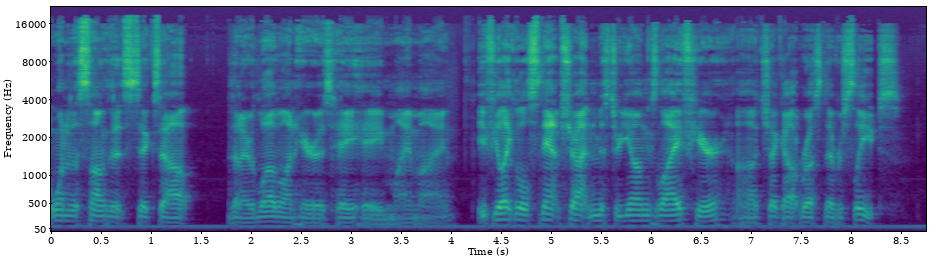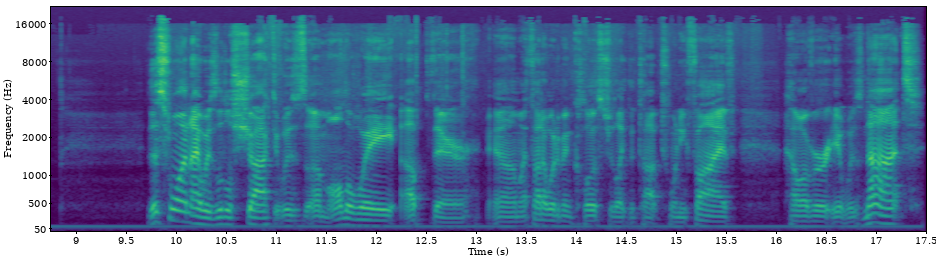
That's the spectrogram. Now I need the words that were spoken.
one of the songs that sticks out that I love on here is Hey Hey My My. If you like a little snapshot in Mr. Young's life here, uh, check out Rust Never Sleeps. This one, I was a little shocked. It was um, all the way up there. Um, I thought it would have been closer to like the top 25. However, it was not.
